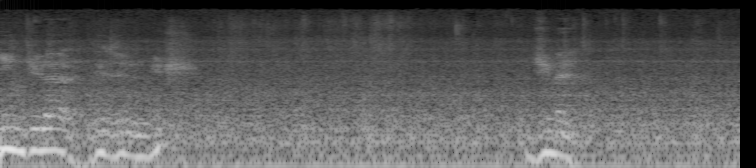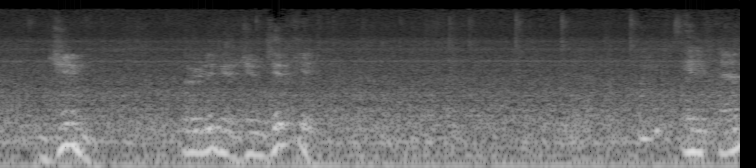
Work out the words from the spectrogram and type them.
İnciler dizilmiş. Cime. Cim öyle bir cimdir ki Elif'ten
